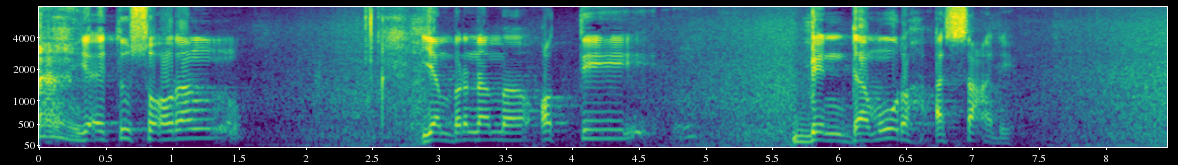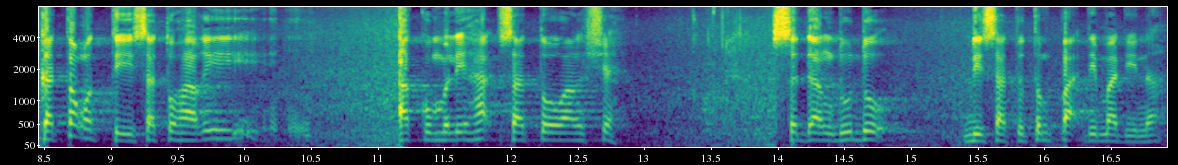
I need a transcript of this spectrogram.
Iaitu seorang yang bernama Otti bin Damurah As-Sa'di kata Otti satu hari aku melihat satu orang syekh sedang duduk di satu tempat di Madinah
